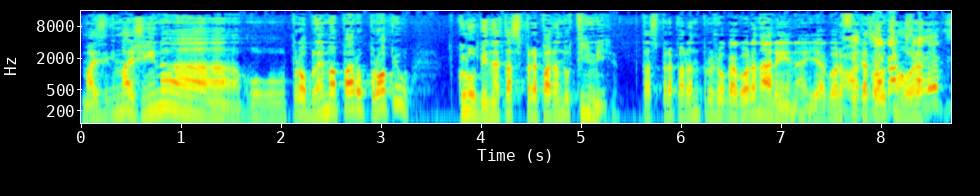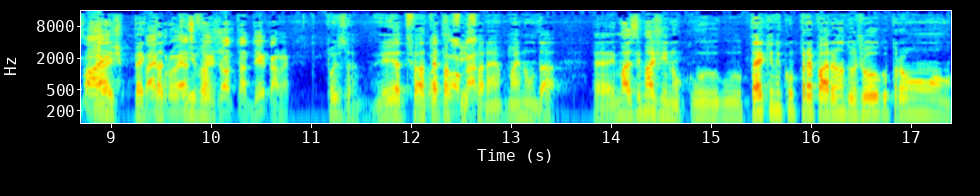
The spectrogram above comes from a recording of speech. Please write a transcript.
mas imagina o, o, problema para o próprio clube, né? Está se preparando o time. Está se preparando para o jogo agora na arena. E agora fica até a última hora vai. na expectativa. Vai para o STJD, galera. Pois é, ia até para a FIFA, né? Mas não dá. É, mas imagina, o, o técnico preparando o jogo para um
